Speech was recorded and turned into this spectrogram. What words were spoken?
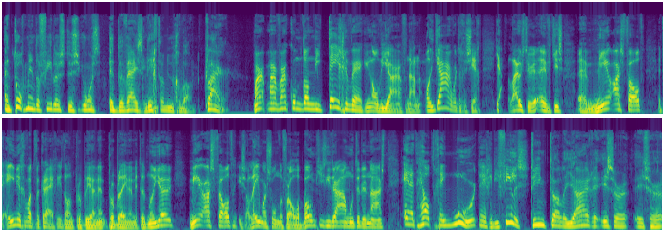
en toch minder files. Dus jongens, het bewijs ligt er nu gewoon. Klaar. Maar, maar waar komt dan die tegenwerking al die jaren vandaan? Al jaar wordt er gezegd, ja luister eventjes, uh, meer asfalt. Het enige wat we krijgen is dan problemen, problemen met het milieu. Meer asfalt is alleen maar zonde voor alle boompjes die eraan moeten ernaast. En het helpt geen moer tegen die files. Tientallen jaren is er, is er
